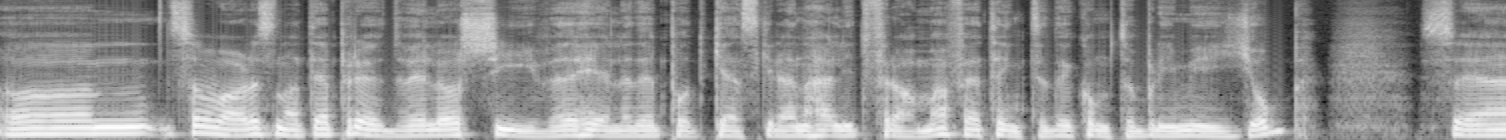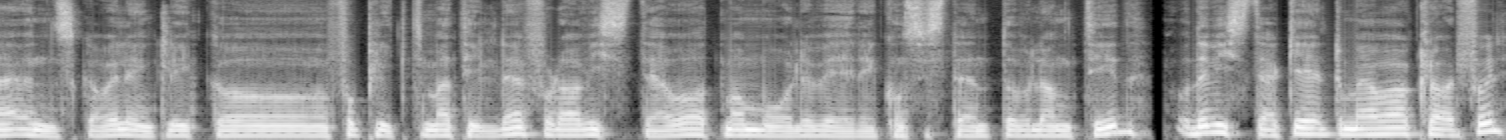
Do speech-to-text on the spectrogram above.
Og mm, så var det sånn at jeg prøvde vel å skyve hele det podkast-greiene her litt fra meg, for jeg tenkte det kom til å bli mye jobb. Så jeg ønska vel egentlig ikke å forplikte meg til det, for da visste jeg jo at man må levere konsistent over lang tid, og det visste jeg ikke helt om jeg var klar for.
